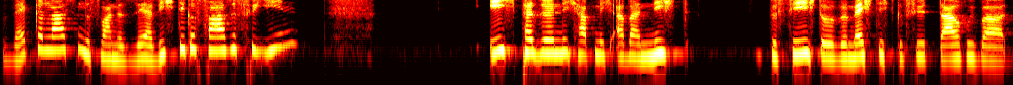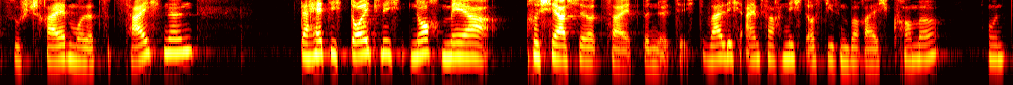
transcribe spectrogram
weggelassen. Das war eine sehr wichtige Phase für ihn. Ich persönlich habe mich aber nicht befähigt oder bemächtigt gefühlt, darüber zu schreiben oder zu zeichnen. Da hätte ich deutlich noch mehr Recherchezeit benötigt, weil ich einfach nicht aus diesem Bereich komme und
